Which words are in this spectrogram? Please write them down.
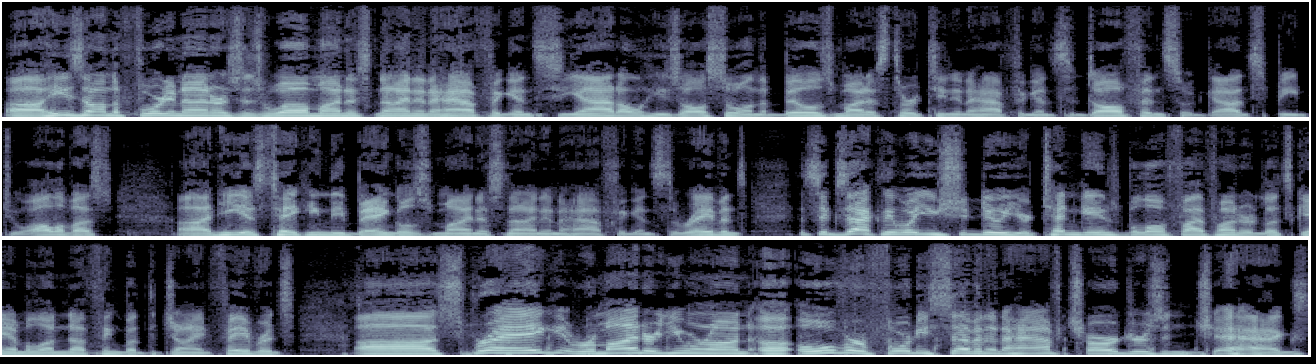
Uh, he's on the 49ers as well, minus nine and a half against Seattle. He's also on the Bills, minus 13 and a half against the Dolphins. So Godspeed to all of us. Uh, and he is taking the Bengals minus nine and a half against the Ravens. It's exactly what you should do. You're 10 games below 500. Let's gamble on nothing but the giant favorites. Uh, Sprague, reminder you were on uh, over 47 and a half Chargers and Jags.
